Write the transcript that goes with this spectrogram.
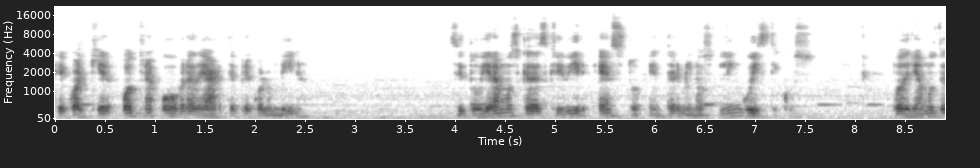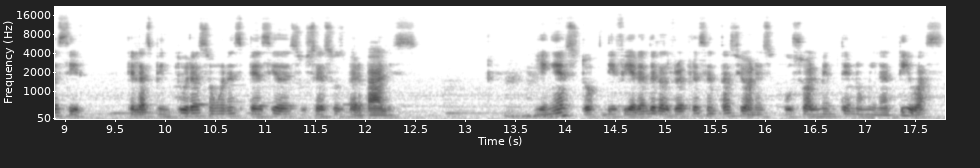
que cualquier otra obra de arte precolombina. Si tuviéramos que describir esto en términos lingüísticos, podríamos decir que las pinturas son una especie de sucesos verbales, y en esto difieren de las representaciones usualmente nominativas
